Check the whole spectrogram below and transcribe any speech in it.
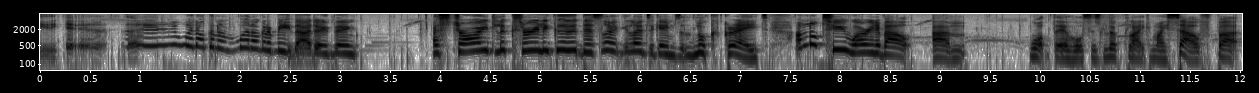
we're not gonna we're not gonna beat that. I don't think. Astride looks really good. There's like loads of games that look great. I'm not too worried about um what their horses look like myself, but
